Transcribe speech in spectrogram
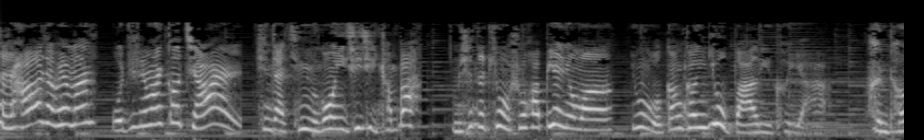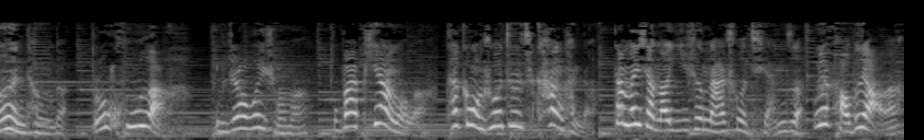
大家好，小朋友们，我就是麦克乔儿。现在，请你们跟我一起起床吧。你们现在听我说话别扭吗？因为我刚刚又拔了一颗牙，很疼很疼的，我都哭了。你们知道为什么吗？我爸骗我了，他跟我说就是去看看的，但没想到医生拿出了钳子，我也跑不了了，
